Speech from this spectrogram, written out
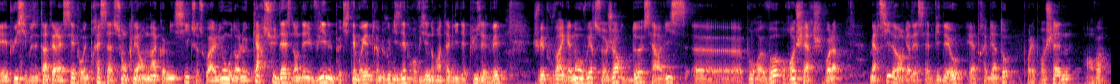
Et puis si vous êtes intéressé pour une prestation clé en main comme ici, que ce soit à Lyon ou dans le quart sud-est, dans des villes petites et moyennes comme je vous le disais, pour viser une rentabilité plus élevée, je vais pouvoir également ouvrir ce genre de service euh, pour vos recherches. Voilà. Merci d'avoir regardé cette vidéo et à très bientôt pour les prochaines. Au revoir.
